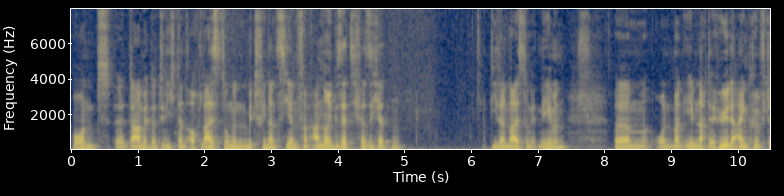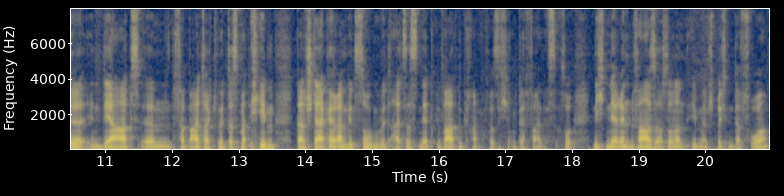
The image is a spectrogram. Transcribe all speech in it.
und äh, damit natürlich dann auch Leistungen mitfinanzieren von anderen gesetzlich Versicherten, die dann Leistung entnehmen ähm, und man eben nach der Höhe der Einkünfte in der Art ähm, verbeitragt wird, dass man eben dann stärker herangezogen wird, als es in der privaten Krankenversicherung der Fall ist. Also nicht in der Rentenphase, sondern eben entsprechend davor.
